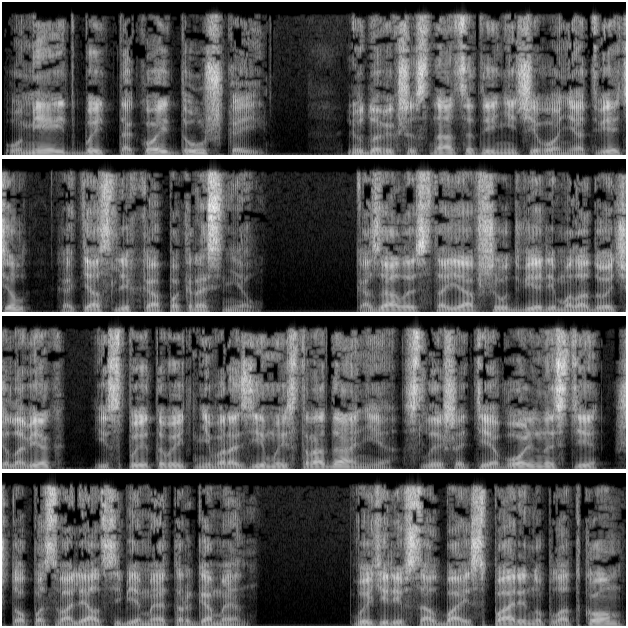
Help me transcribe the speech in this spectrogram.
умеет быть такой душкой». Людовик XVI ничего не ответил, хотя слегка покраснел. Казалось, стоявший у двери молодой человек испытывает невыразимые страдания, слыша те вольности, что позволял себе мэтр Гомен. Вытерев со лба испарину платком,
